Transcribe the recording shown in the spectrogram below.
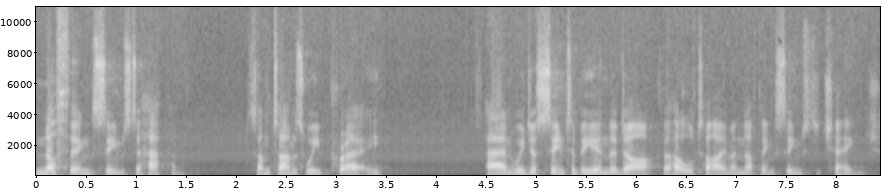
nothing seems to happen. Sometimes we pray and we just seem to be in the dark the whole time and nothing seems to change.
